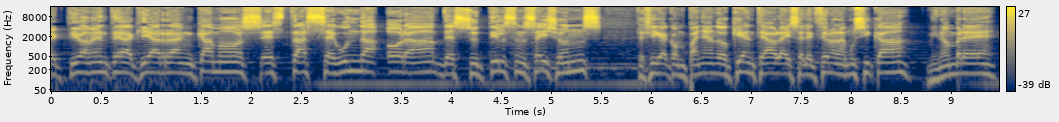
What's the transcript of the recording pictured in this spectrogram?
Efectivamente, aquí arrancamos esta segunda hora de Sutil Sensations. Te sigue acompañando quien te habla y selecciona la música. Mi nombre,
